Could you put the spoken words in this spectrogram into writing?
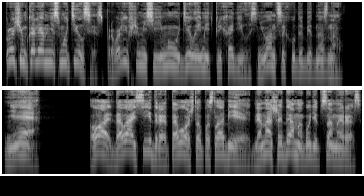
Впрочем, Колян не смутился. С провалившимися ему дело иметь приходилось. Нюансы худо-бедно знал. «Не! Оль, давай сидра, того, что послабее. Для нашей дамы будет в самый раз».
